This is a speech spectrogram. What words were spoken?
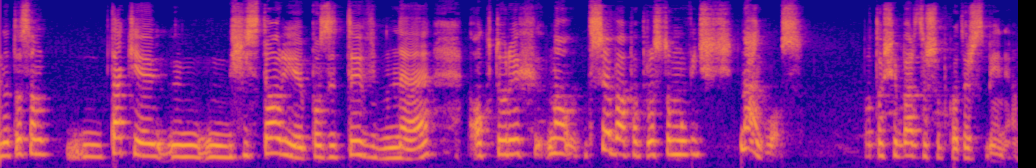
No to są takie historie pozytywne, o których no, trzeba po prostu mówić na głos bo to się bardzo szybko też zmienia.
